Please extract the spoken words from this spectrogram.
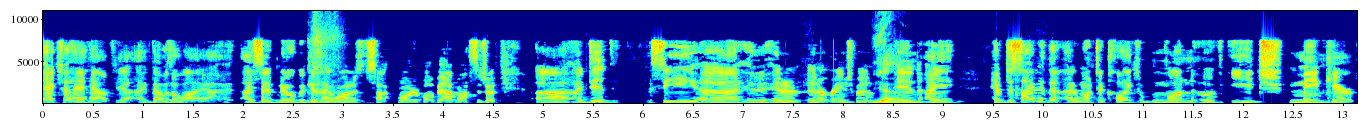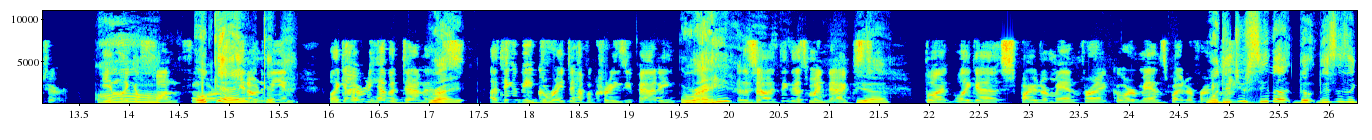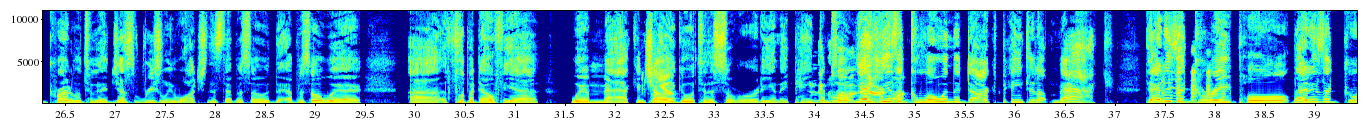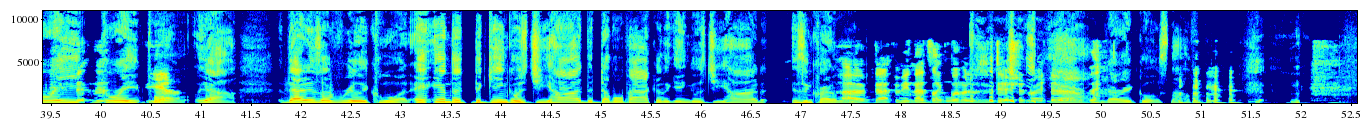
actually I have. Yeah, I, that was a lie. I, I said no because I wanted to talk more about Bad Monster Toys. Uh, I did see uh, an, an arrangement. Yeah. And I have decided that I want to collect one of each main character in like a Oh, fun form. okay, You know what I mean? Like I already have a Dennis. Right. I think it'd be great to have a crazy Patty. Right. So I think that's my next. Yeah. But like a Spider-Man Frank or Man Spider Frank. Well, did you see the, the? This is incredible too. I just recently watched this episode. The episode where, uh, Philadelphia, where Mac and Charlie Yep. go to the sorority and they paint The themselves. Yeah, he has a glow in the dark painted up Mac. That is a great pull. That is a great, great pull. yeah. Yeah. That is a really cool one. And, and the the Gingos Jihad, the double pack of the Gingos Jihad is incredible. Uh, that, I mean, that's like limited edition right there. yeah, very cool stuff.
